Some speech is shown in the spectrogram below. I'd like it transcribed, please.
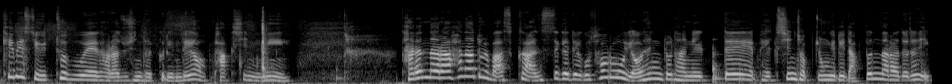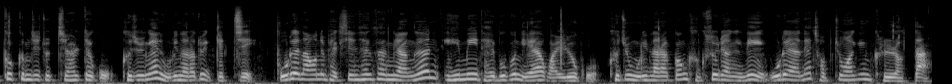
KBS 유튜브에 달아주신 댓글인데요. 박씨님이 다른 나라 하나둘 마스크 안 쓰게 되고 서로 여행도 다닐 때 백신 접종률이 나쁜 나라들은 입국 금지 조치할 테고 그 중엔 우리나라도 있겠지. 올해 나오는 백신 생산량은 이미 대부분 예약 완료고 그중 우리나라 건 극소량이니 올해 안에 접종하긴 글렀다.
